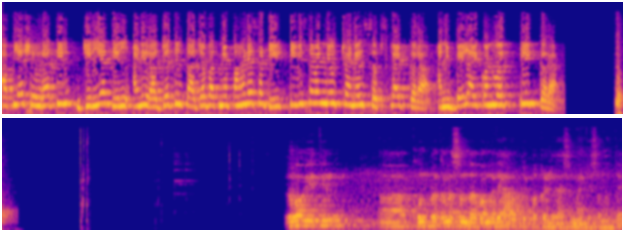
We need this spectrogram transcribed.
आपल्या शहरातील जिल्ह्यातील आणि राज्यातील ताज्या बातम्या पाहण्यासाठी TV seven news channel subscribe करा आणि बेल आयकॉनवर क्लिक करा. दुगाव येथील खून प्रकरणासंदर्भामध्ये आरोपी पकडले अशी माहिती समजते.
